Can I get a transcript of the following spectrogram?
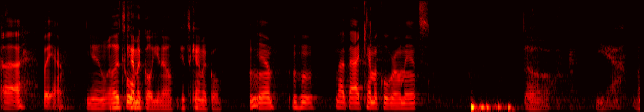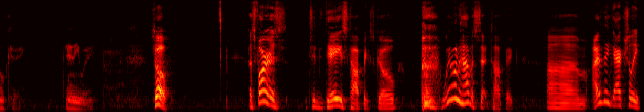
uh, but yeah, Yeah, well, it's Cool. chemical, you know. It's chemical. yeah. Mm-hmm. My bad, Chemical Romance. Oh, yeah. Okay. Anyway, so as far as today's topics go, we don't have a set topic. Um, I think actually,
